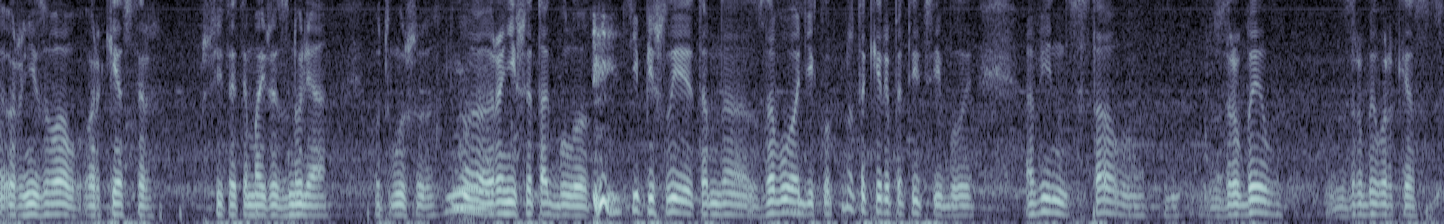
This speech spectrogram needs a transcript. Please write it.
Е, Організував оркестр, вважайте, майже з нуля. Тому що ну, раніше так було. Ті пішли там на заводі, ну такі репетиції були. А він став, зробив, зробив оркестр.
